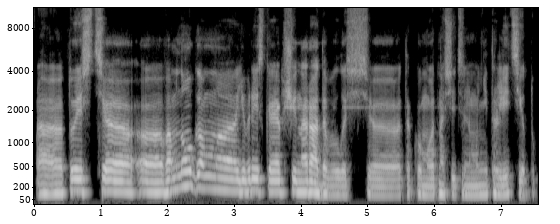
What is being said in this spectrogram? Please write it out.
А, то есть э, э, во многом э, еврейская община радовалась такому относительному нейтралитету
